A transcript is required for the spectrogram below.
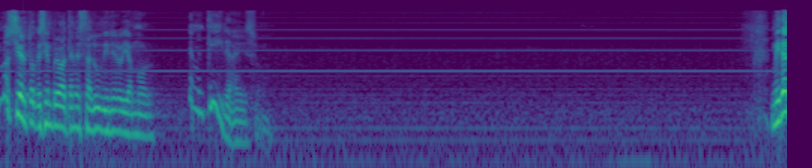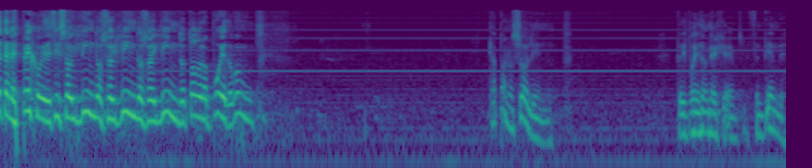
No es cierto que siempre va a tener salud, dinero y amor. Es mentira eso. Mirate al espejo y decís, soy lindo, soy lindo, soy lindo, todo lo puedo. Capaz no soy lindo. Estoy poniendo un ejemplo, ¿se entiende?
